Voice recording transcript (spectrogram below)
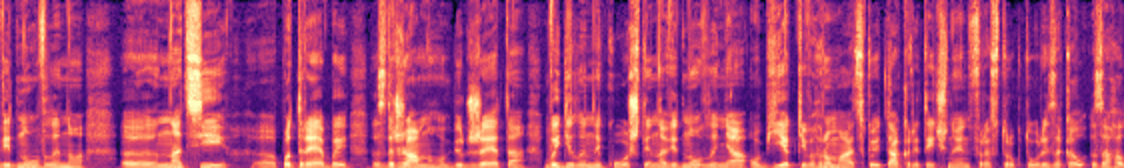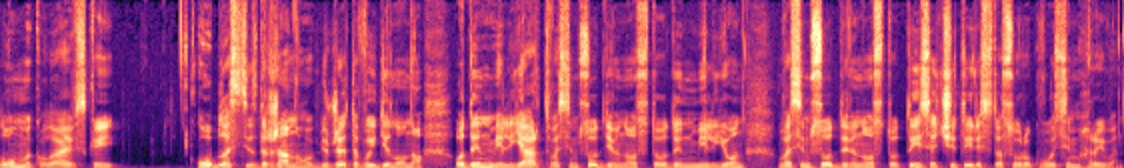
відновлено. Е, На ці е, потреби з державного бюджету виділені кошти на відновлення об'єктів громадської та критичної інфраструктури. Загалом Миколаївський області з державного бюджету виділено 1 мільярд 891 мільйон 890 тисяч 448 гривень.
